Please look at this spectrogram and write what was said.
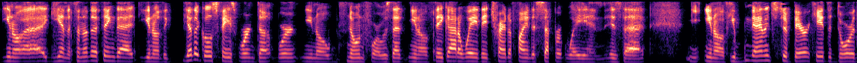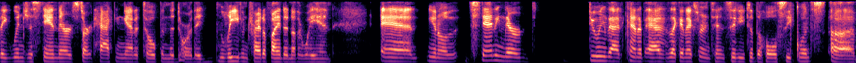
you know, uh, again, it's another thing that you know the, the other Ghostface weren't done, weren't you know known for was that you know if they got away, they'd try to find a separate way in. Is that you know if you manage to barricade the door, they wouldn't just stand there and start hacking at it to open the door. They'd leave and try to find another way in. And you know, standing there doing that kind of adds like an extra intensity to the whole sequence. Uh,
